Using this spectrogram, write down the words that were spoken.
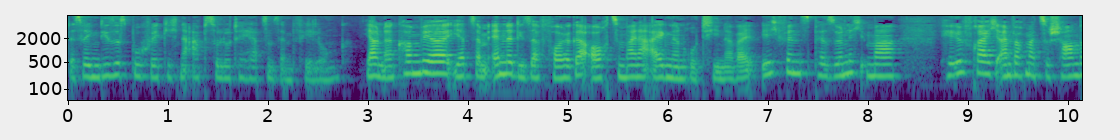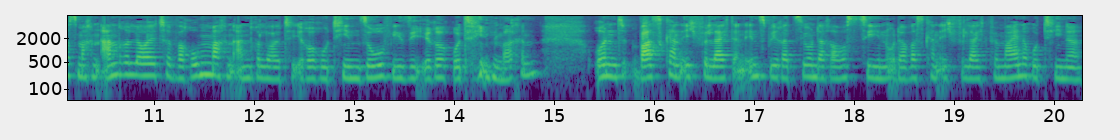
Deswegen dieses Buch wirklich eine absolute Herzensempfehlung. Ja, und dann kommen wir jetzt am Ende dieser Folge auch zu meiner eigenen Routine, weil ich finde es persönlich immer hilfreich, einfach mal zu schauen, was machen andere Leute, warum machen andere Leute ihre Routinen so, wie sie ihre Routinen machen und was kann ich vielleicht an Inspiration daraus ziehen oder was kann ich vielleicht für meine Routine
